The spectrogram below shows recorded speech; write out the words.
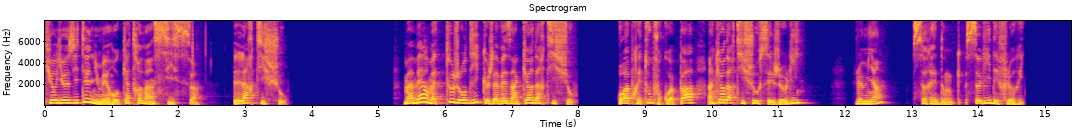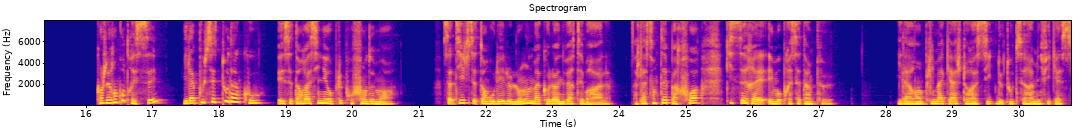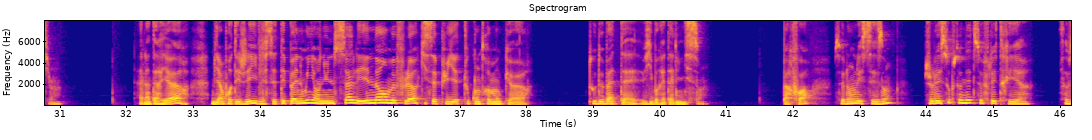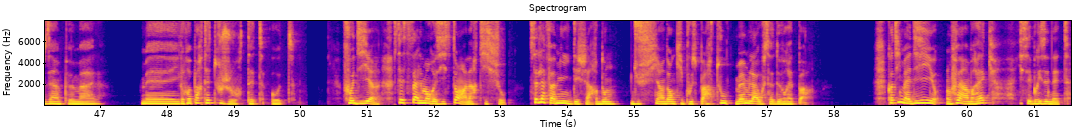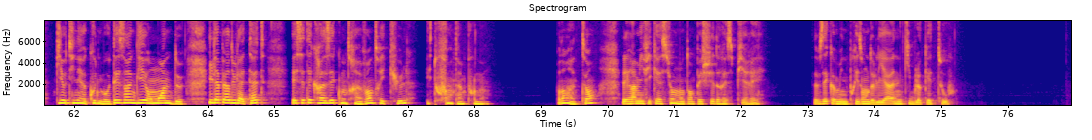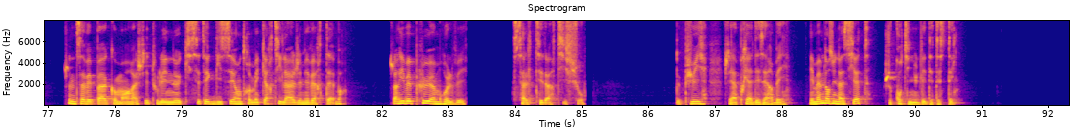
Curiosité numéro 86. L'artichaut. Ma mère m'a toujours dit que j'avais un cœur d'artichaut. Oh, après tout, pourquoi pas? Un cœur d'artichaut, c'est joli. Le mien serait donc solide et fleuri. Quand j'ai rencontré C, il a poussé tout d'un coup et s'est enraciné au plus profond de moi. Sa tige s'est enroulée le long de ma colonne vertébrale. Je la sentais parfois qui serrait et m'oppressait un peu. Il a rempli ma cage thoracique de toutes ses ramifications. À l'intérieur, bien protégé, il s'est épanoui en une seule et énorme fleur qui s'appuyait tout contre mon cœur. Tous deux battaient, vibraient à l'unisson. Parfois, selon les saisons, je les soupçonnais de se flétrir. Ça faisait un peu mal. Mais il repartait toujours tête haute. Faut dire, c'est salement résistant un artichaut. C'est de la famille des chardons, du chien dent qui pousse partout, même là où ça devrait pas. Quand il m'a dit on fait un break, il s'est brisé net, guillotiné à coups de mots, désingué en moins de deux. Il a perdu la tête et s'est écrasé contre un ventricule, étouffant un poumon. Pendant un temps, les ramifications m'ont empêché de respirer. Ça faisait comme une prison de lianes qui bloquait tout. Je ne savais pas comment arracher tous les nœuds qui s'étaient glissés entre mes cartilages et mes vertèbres. J'arrivais plus à me relever. Saleté d'artichaut. Depuis, j'ai appris à désherber. Et même dans une assiette, je continue de les détester.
